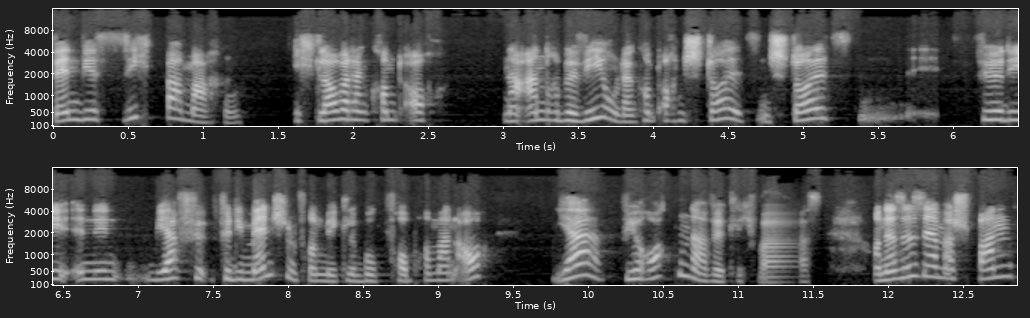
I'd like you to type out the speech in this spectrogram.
wenn wir es sichtbar machen, ich glaube, dann kommt auch eine andere Bewegung, dann kommt auch ein Stolz, ein Stolz für die, in den, ja, für, für die Menschen von Mecklenburg-Vorpommern auch. Ja, wir rocken da wirklich was. Und das ist ja immer spannend,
